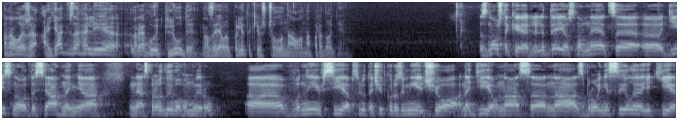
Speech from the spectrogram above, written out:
Пане Олеже, а як взагалі реагують люди на заяви політиків, що лунало напередодні? Знову ж таки, для людей основне це е, дійсно досягнення е, справедливого миру. Е, Вони всі абсолютно чітко розуміють, що надія у нас е, на збройні сили, які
